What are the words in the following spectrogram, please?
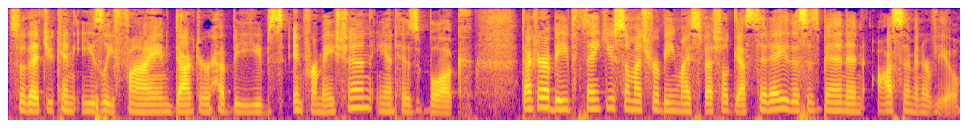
so that you can easily find Dr. Habib's information and his book. Dr. Habib, thank you so much for being my special guest today. This has been an awesome interview.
